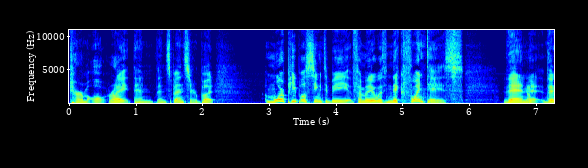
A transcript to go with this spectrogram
term alt right than than Spencer, but more people seem to be familiar with Nick Fuentes than Yep. the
